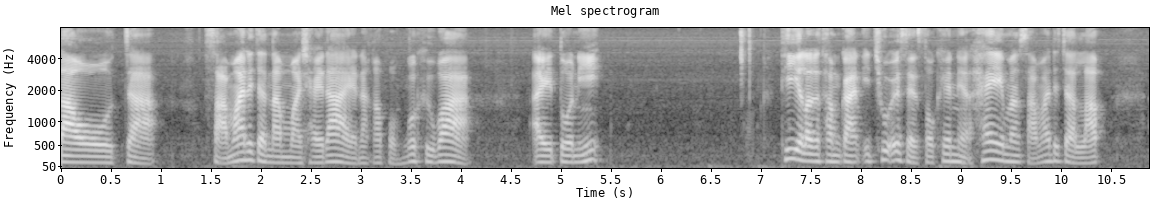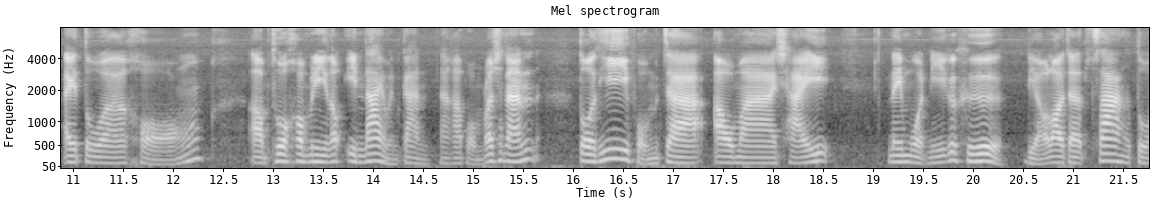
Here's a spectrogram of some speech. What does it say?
เราจะสามารถที่จะนำมาใช้ได้นะครับผมก็คือว่าไอตัวนี้ ที่เราจะทำการ issue access token เนี่ย ให้มันสามารถที่จะรับไอตัวของทัวร์คอมพานีล็อกอินได้เหมือนกันนะครับผม เพราะฉะนั้นตัวที่ผมจะเอามาใช้ในหมวดนี้ก็คือ เดี๋ยวเราจะสร้างตัว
